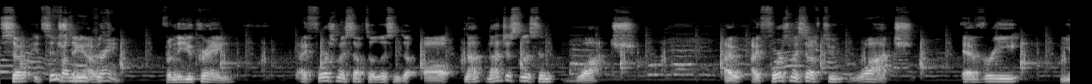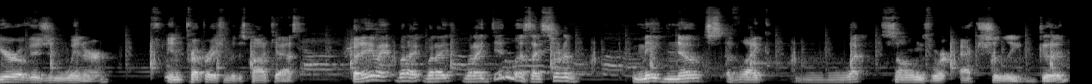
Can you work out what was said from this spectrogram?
so it's interesting. From Ukraine. Was, from the Ukraine. I forced myself to listen to all, not not just listen, watch. I, I forced myself to watch every Eurovision winner in preparation for this podcast. But anyway, what I what I what I did was I sort of made notes of like what songs were actually good.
